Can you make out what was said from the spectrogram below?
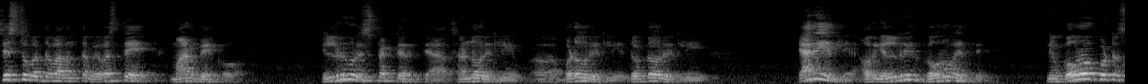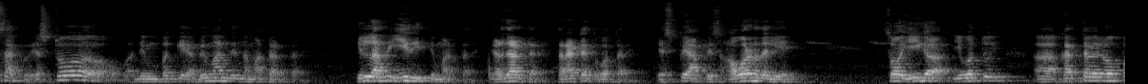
ಶಿಸ್ತುಬದ್ಧವಾದಂಥ ವ್ಯವಸ್ಥೆ ಮಾಡಬೇಕು. ಎಲ್ರಿಗೂ ರೆಸ್ಪೆಕ್ಟ್ ಇರುತ್ತೆ. ಸಣ್ಣವರಿರಲಿ ಬಡವರಿರಲಿ ದೊಡ್ಡವರಿರಲಿ ಯಾರೇ ಇರಲಿ, ಅವ್ರಿಗೆಲ್ರಿಗೂ ಗೌರವ ಇರ್ತೈತಿ. ನೀವು ಗೌರವ ಕೊಟ್ಟರೆ ಸಾಕು. ಎಷ್ಟೋ ನಿಮ್ಮ ಬಗ್ಗೆ ಅಭಿಮಾನದಿಂದ ಮಾತಾಡ್ತಾರೆ. ಇಲ್ಲ ಅಂದರೆ ಈ ರೀತಿ ಮಾಡ್ತಾರೆ, ಎಳೆದಾಡ್ತಾರೆ, ತರಾಟೆ ತಗೋತಾರೆ, ಎಸ್ ಪಿ ಆಫೀಸ್ ಆವರಣದಲ್ಲಿಯೇ. ಸೊ ಈಗ ಇವತ್ತು ಕರ್ತವ್ಯ ಲೋಪ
